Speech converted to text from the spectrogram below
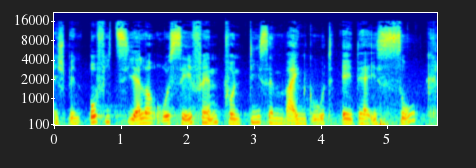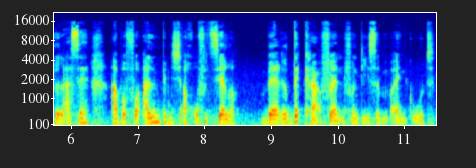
Ich bin offizieller Rosé-Fan von diesem Weingut. Ey, der ist so klasse. Aber vor allem bin ich auch offizieller Verdeca-Fan von diesem Weingut.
